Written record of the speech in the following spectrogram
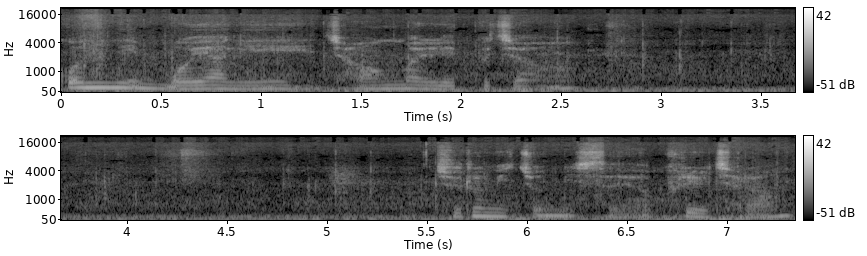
꽃잎 모양이 정말 예쁘죠. 주름이 좀 있어요. 프릴처럼.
